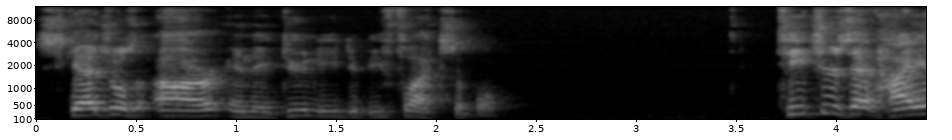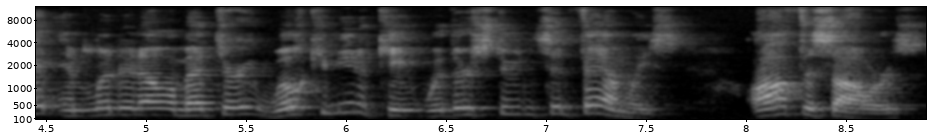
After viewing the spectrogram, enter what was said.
Schedules are and they do need to be flexible. Teachers at Hyatt and Linden Elementary will communicate with their students and families office hours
